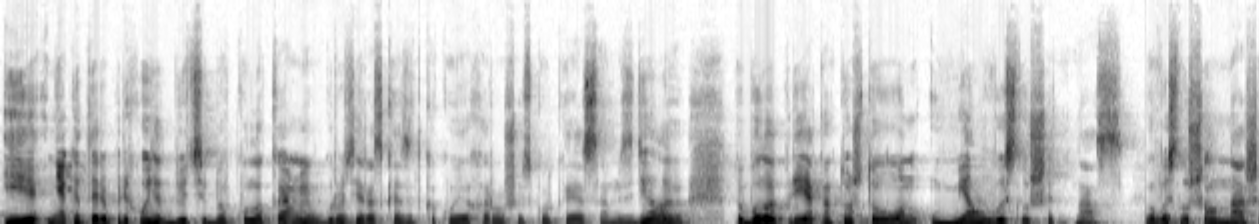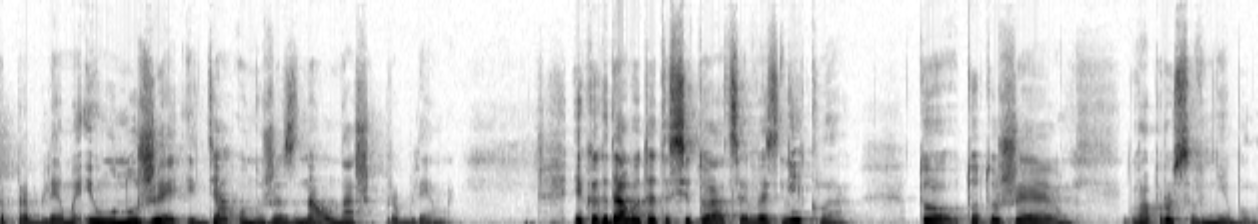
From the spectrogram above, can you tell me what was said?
И некоторые приходят, бьют себя кулаками в грудь и рассказывают, какой я хороший, сколько я сам сделаю, то было приятно то, что он умел выслушать нас, выслушал наши проблемы, и он уже, идя, он уже знал наши проблемы. И когда вот эта ситуация возникла, то тут уже вопросов не было.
